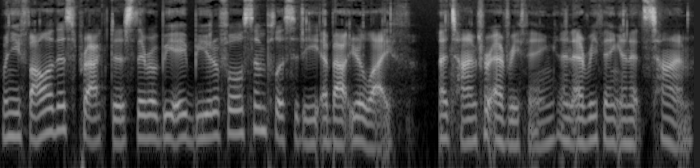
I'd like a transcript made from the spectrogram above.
When you follow this practice, there will be a beautiful simplicity about your life, a time for everything and everything in its time.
